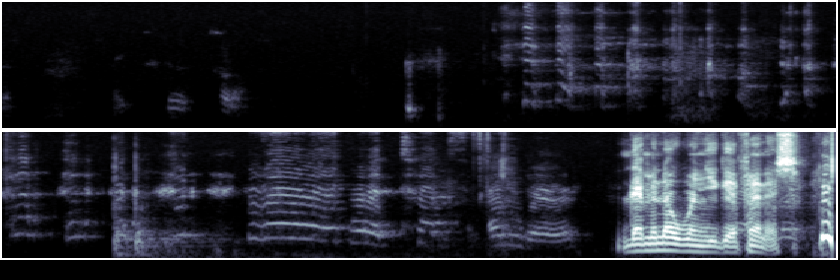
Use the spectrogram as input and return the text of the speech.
something. Like, good, hold on. Because I like when it tucks under. Let me know when you get finished. you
